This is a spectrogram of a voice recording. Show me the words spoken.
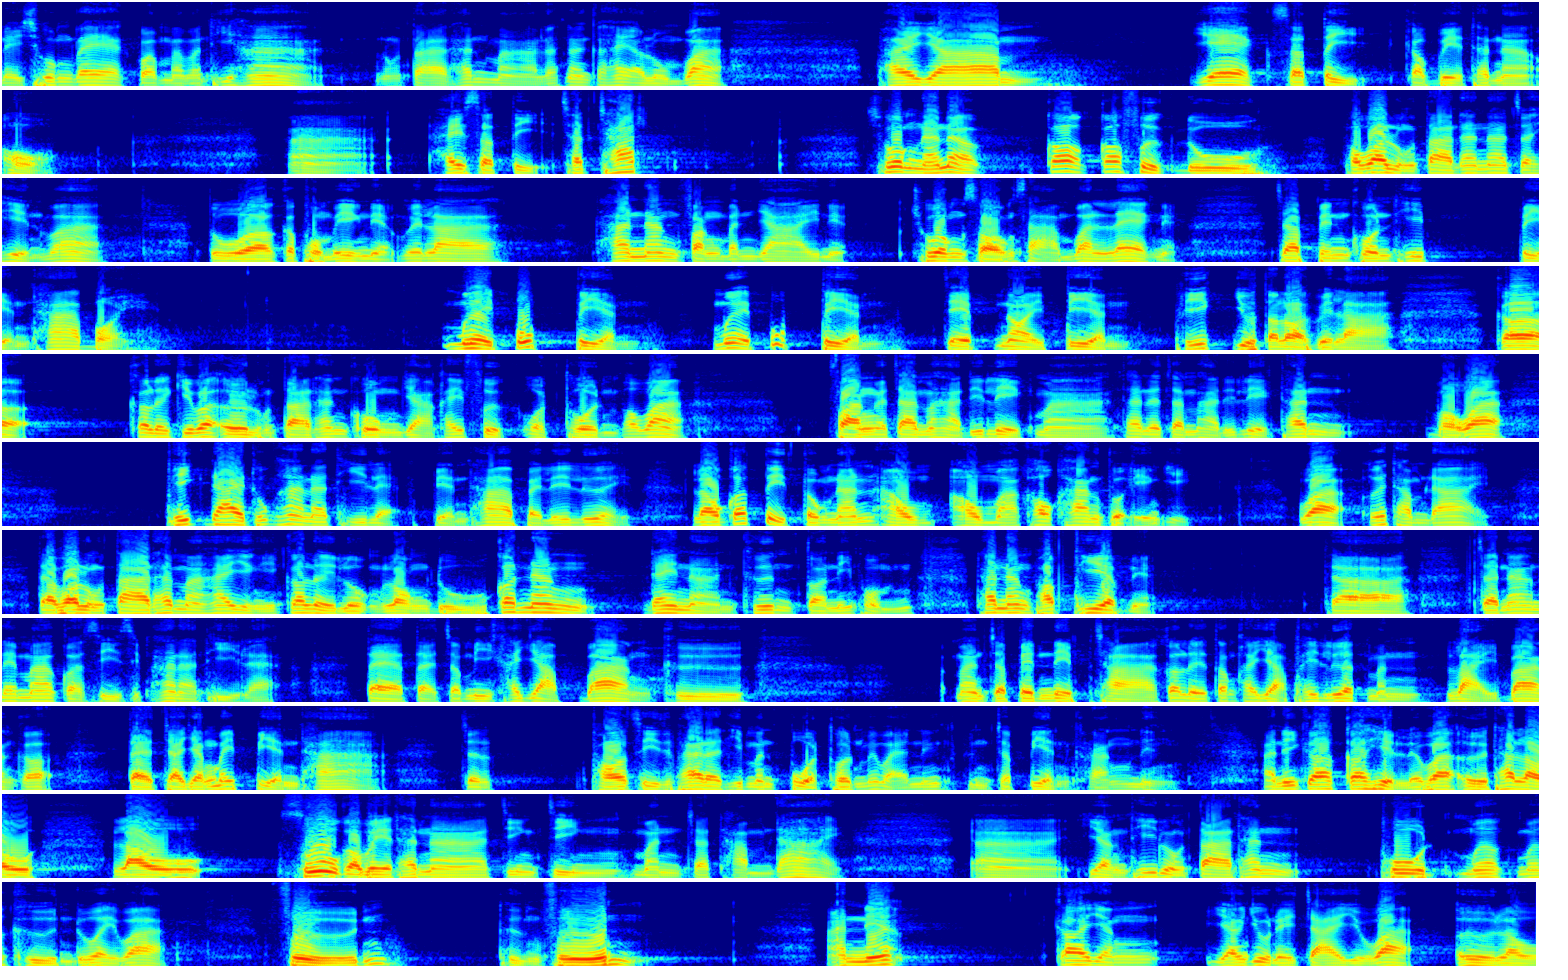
ในช่วงแรกประมาณวันที่ห้าหลวงตาท่านมาแล้วท่านก็ให้อารมณ์ว่าพยายามแยกสติกับเวทนาออกอให้สติชัดๆ ช่วงนั้นอะ ก็ก็ฝึกดู เพราะว่าหลวงตาท่านน่าจะเห็นว่า ตัวกับผมเองเนี่ยเวลาถ้านั่งฟังบรรยายเนี่ยช่วงสองสามวันแรกเนี่ยจะเป็นคนที่เปลี่ยนท่าบ่อย เมื่อยปุ๊บเปลี่ยน เมื่อยปุ๊บเปลี่ยน เจ็บหน่อยเปลี่ยน พลิกอยู่ตลอดเวลา ก็ก็เลยคิดว่าเออหลวงตาท่านคงอยากให้ฝึกอดทน เพราะว่าฟังอาจารย์มหาดิเลกมา ท่านอาจารย์มหาดิเลกท่านบอกว่า พลิกได้ทุก 5 นาทีแหละ เปลี่ยนท่าไปเรื่อยๆ เราก็ติดตรงนั้นเอาเอามาเข้าข้างตัวเองอีก ว่าเอ้ยทำได้ แต่พอหลวงตาท่านมาให้อย่างนี้ก็เลยลองลองดูก็นั่งได้นานขึ้น ตอนนี้ผมถ้านั่งพับเพียบเนี่ยจะจะนั่งได้มากกว่า 45 นาทีแล้ว แต่แต่จะมีขยับบ้างคือมันจะเป็นเหน็บชาก็เลยต้องขยับให้เลือดมันไหลบ้างก็ แต่จะยังไม่เปลี่ยนท่า จะพอ 45 นาทีมันปวดทนไม่ไหวอันนึงถึงจะเปลี่ยนครั้งหนึ่ง อันนี้ก็ก็เห็นเลยว่าเออถ้าเราเราสู้กับเวทนาจริง ๆ มันจะทำได้อ่าอย่างที่หลวงตาท่านพูดเมื่อเมื่อคืนด้วยว่า ฝืนถึงฟื้น อันเนี้ยก็ยังยังอยู่ในใจอยู่ว่า เออเรา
